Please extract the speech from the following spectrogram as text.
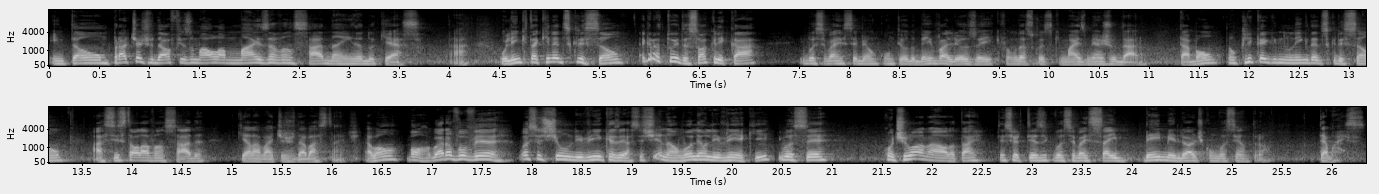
Então, para te ajudar, eu fiz uma aula mais avançada ainda do que essa, tá? O link tá aqui na descrição, é gratuito, é só clicar e você vai receber um conteúdo bem valioso aí, que foi uma das coisas que mais me ajudaram, tá bom? Então clica aqui no link da descrição, assista a aula avançada que ela vai te ajudar bastante, tá bom? Bom, agora eu vou ver, vou assistir um livrinho, quer dizer, assistir não, vou ler um livrinho aqui e você continua na aula, tá? Tenho certeza que você vai sair bem melhor de como você entrou. Até mais.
